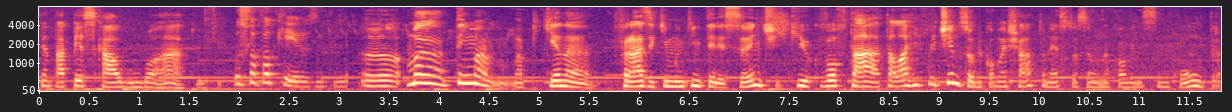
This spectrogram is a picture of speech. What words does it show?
tentar pescar algum boato, enfim. Os fofoqueiros, entendeu? Ah, uma, tem uma, uma pequena frase aqui muito interessante que o Kvolf tá, tá lá refletindo sobre como é chato né, a situação na qual ele se encontra.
